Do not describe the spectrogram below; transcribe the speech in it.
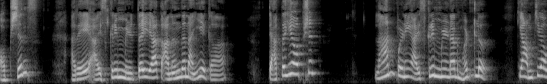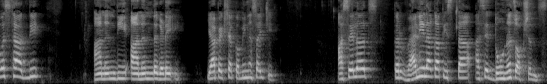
ऑप्शन्स अरे आईस्क्रीम मिळतंय यात आनंद नाही आहे का? त्यातही ऑप्शन लहानपणी आईस्क्रीम मिळणार म्हटलं की आमची अवस्था अगदी आनंदी आनंदगडे. यापेक्षा कमी नसायची. असेलच तर व्हॅनिला का पिस्ता असे दोनच ऑप्शन्स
